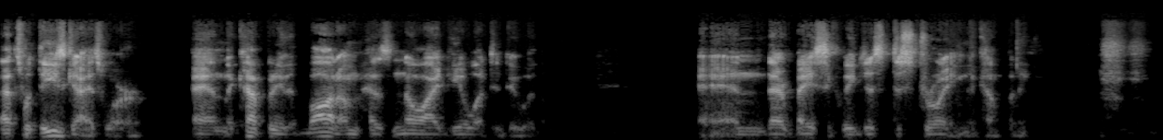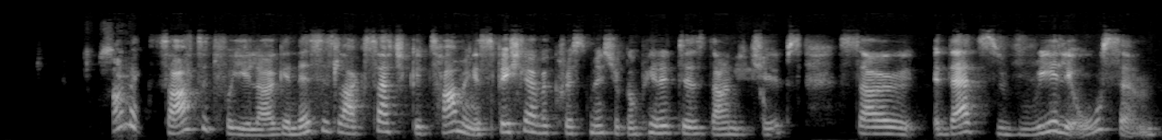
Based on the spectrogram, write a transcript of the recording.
That's what these guys were. And the company that bought them has no idea what to do with them. And they're basically just destroying the company. so. I'm excited for you, Logan. This is like such good timing, especially over Christmas. Your competitors down the tubes. So that's really awesome.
